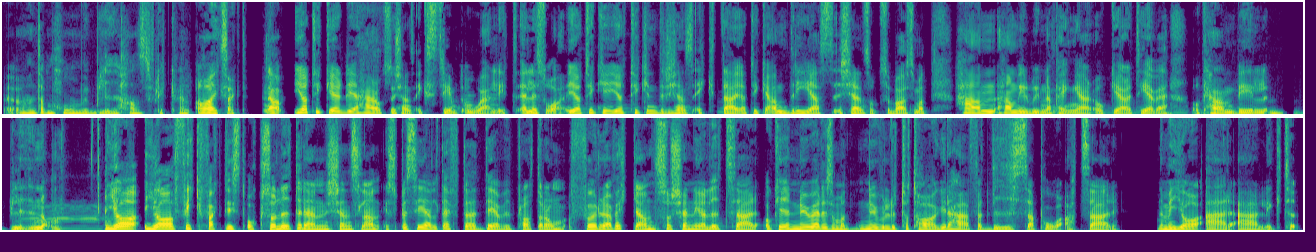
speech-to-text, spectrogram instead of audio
jag vet inte om hon vill bli hans flickvän. Ja exakt. Ja, jag tycker det här också känns extremt oärligt. Eller så. Jag, tycker, jag tycker inte det känns äkta. Jag tycker Andreas känns också bara som att han, han vill vinna pengar och göra tv och han vill bli någon. Jag, jag fick faktiskt också lite den känslan, speciellt efter det vi pratade om förra veckan så känner jag lite så här, okej nu är det som att nu vill du ta tag i det här för att visa på att så här, nej men jag är ärlig typ.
